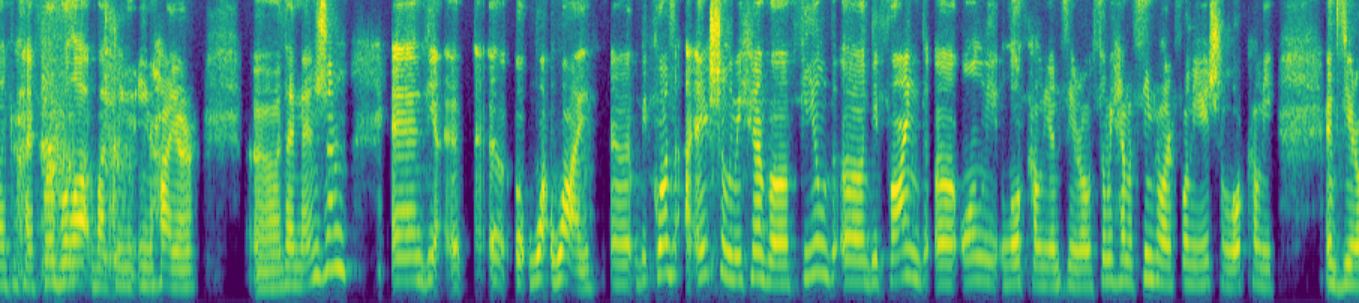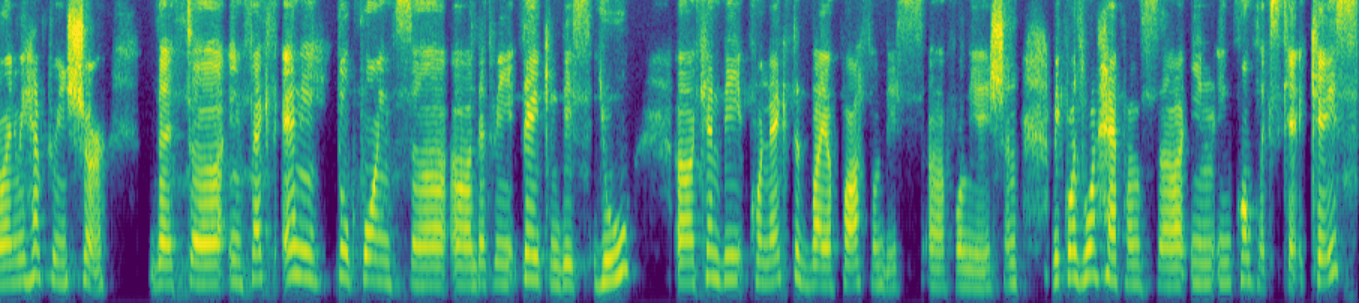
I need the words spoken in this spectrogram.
like a hyperbola, but in, in higher uh, dimension. And the, uh, uh, uh why? Uh, because actually we have a field uh, defined only locally at zero. So we have a singular foliation locally at zero, and we have to ensure that in fact any two points that we take in this U uh, can be connected by a path on this uh, foliation because what happens uh, in, in complex ca case,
